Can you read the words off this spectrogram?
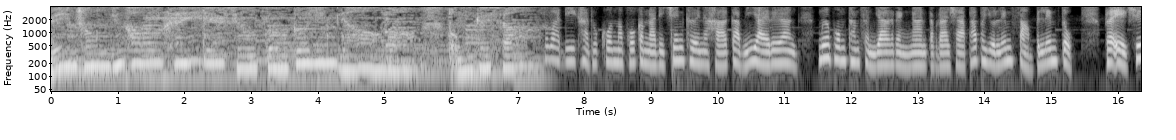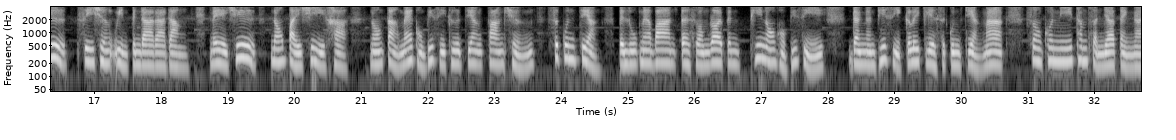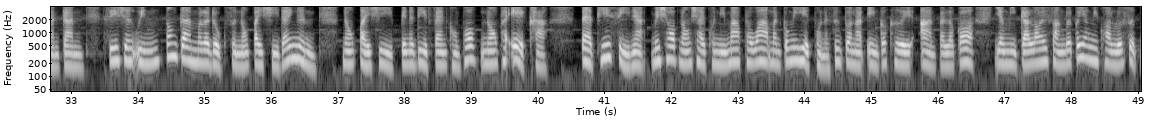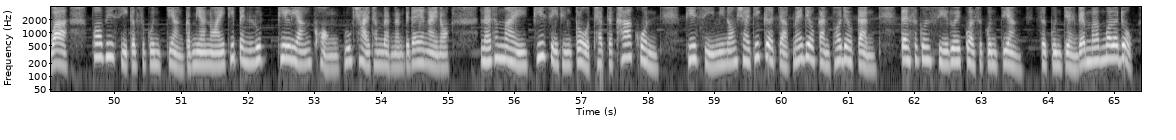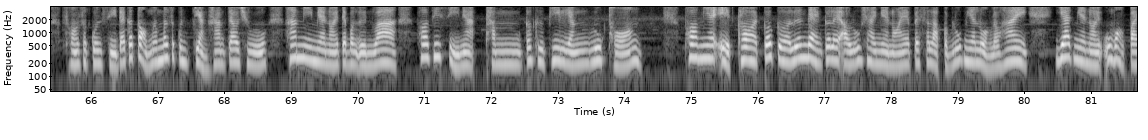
月影重云后，黑夜萧索，孤影寥落，红阁下。 สวัสดีค่ะทุกคนมาพบกับนาดิกเช่นเคยนะคะ กับนิยายเรื่อง เมื่อผมทำสัญญาแต่งงานกับราชาภาพยนตร์เล่มสามเป็นเล่มจบ พระเอกชื่อซีเชิงอินเป็นดาราดังนายเอกชื่อ น้องไปฉี่ค่ะ น้องต่างแม่ของพี่สีคือเจียงฟางเฉิง สกุลเจียง เป็นลูกแม่บ้าน แต่สวมรอยเป็นพี่น้องของพี่สี ดังนั้นพี่สีก็เลยเกลียดสกุลเจียงมาก สองคนนี้ทำสัญญาแต่งงานกัน ซีเชิงอินต้องการมรดกส่วนน้องไปฉีได้เงิน น้องไปฉีเป็นอดีตแฟนของพ่อน้องพระเอกค่ะ แต่พี่สีเนี่ยไม่ชอบน้องชายคนนี้มาก เพราะว่ามันก็มีเหตุผลนะซึ่งตัวนัดเองก็เคยอ่านไปแล้วก็ยังมีการเล่าให้ฟังด้วยก็ยังมีความรู้สึกว่า พ่อพี่สีกับสกุลเจียงกับเมียน้อยที่เป็นลูกพี่เลี้ยงของลูกชายทำแบบนั้นไปได้ยังไงเนาะและทำไมพี่สีถึงโกรธแทบจะฆ่าคน พี่สีมีน้องชายที่เกิดจากแม่เดียวกันพ่อเดียวกัน แต่สกุลสีรวยกว่าสกุลเจียง สกุลเจียงได้รับมรดกของสกุลสีได้ก็ต่อเมื่อเมื่อสกุลเจียงห้ามเจ้าชู้ห้ามมีเมียน้อยแต่บังเอิญว่าพ่อพี่สีเนี่ยทำก็คือพี่เลี้ยงลูกท้องพอเมียเอกคลอดก็กลัวเรื่องแดงก็เลยเอาลูกชายเมียน้อยไปสลับกับลูกเมียหลวงแล้วให้ ญาติเมียน้อยอุ้มออกไป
